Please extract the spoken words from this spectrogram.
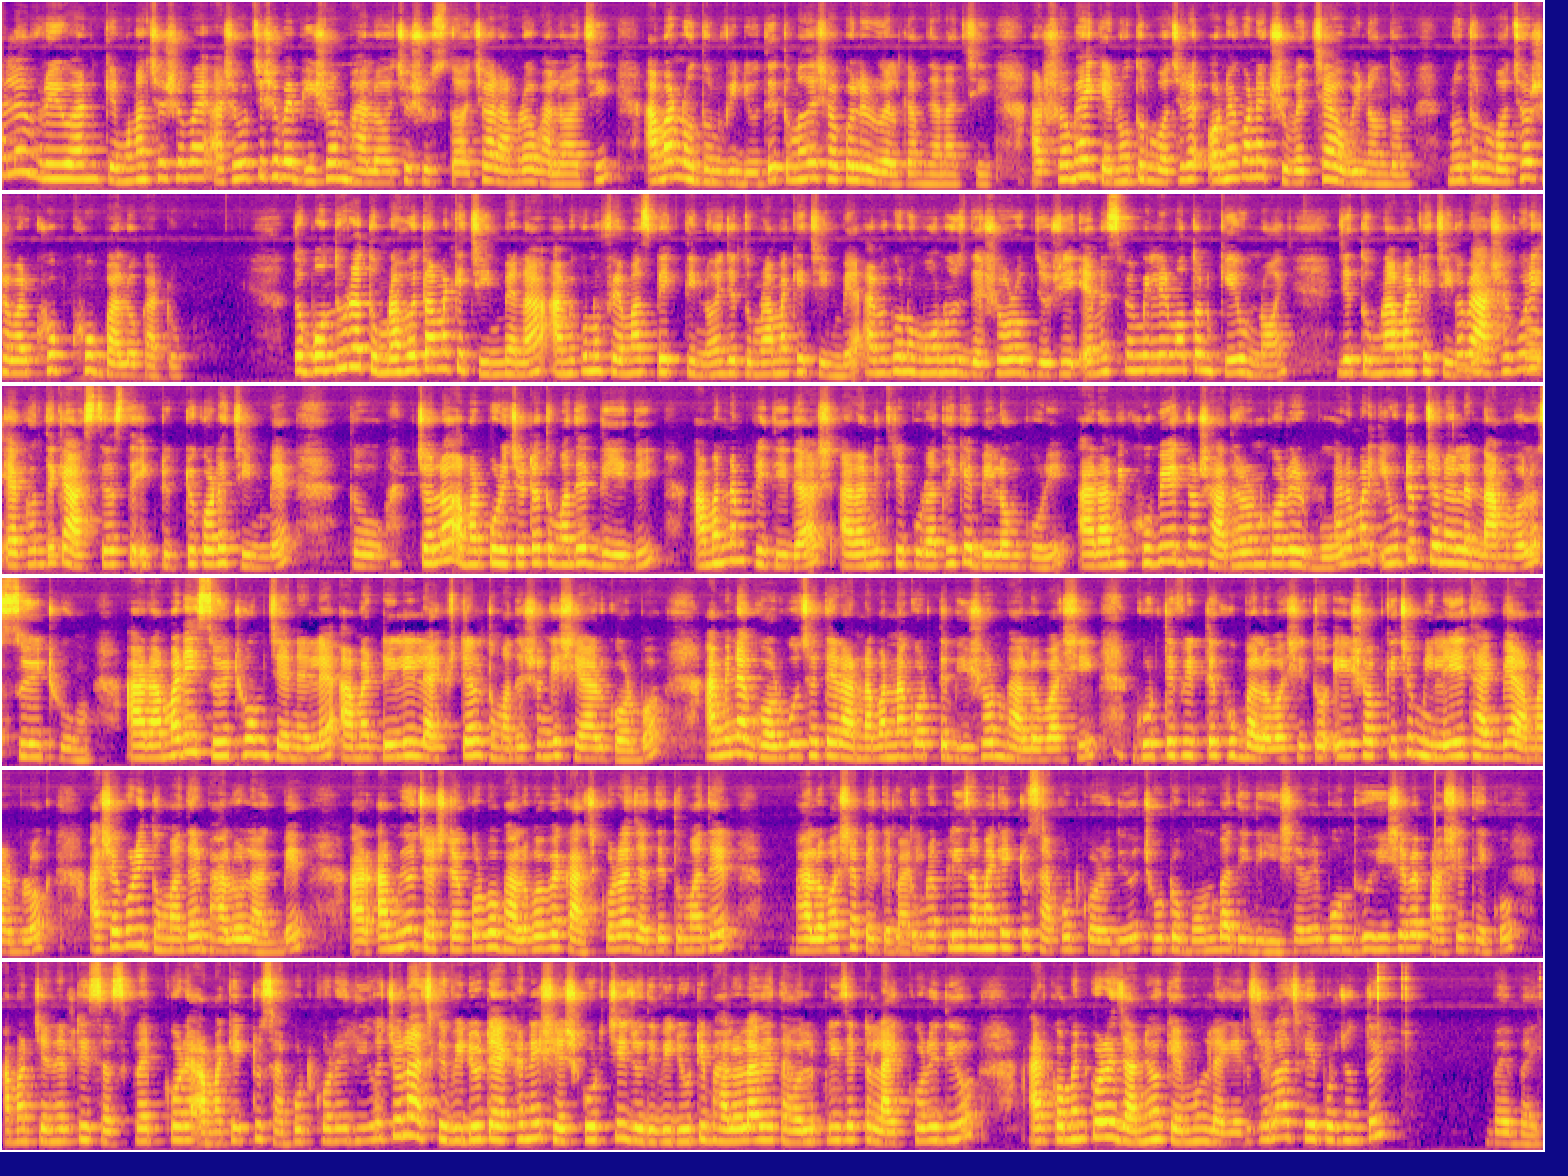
Hello everyone কেমন আছো সবাই? আশা করছি সবাই ভীষণ ভালো আছো সুস্থ আছো আর আমরাও ভালো আছি। আমার নতুন ভিডিওতে তোমাদের সকলের ওয়েলকাম জানাচ্ছি। আর সবাইকে নতুন বছরে অনেক অনেক শুভেচ্ছা অভিনন্দন। নতুন বছর সবার খুব খুব ভালো কাটুক। তো বন্ধুরা তোমরা হয়তো আমাকে চিনবে না আমি কোনো ফেমাস ব্যক্তি নয় যে তোমরা আমাকে চিনবে। আমি কোনো মনোজ দে সৌরভ যোশী এম এস ফ্যামিলির মতন কেউ নয় যে তোমরা আমাকে চিনবে। তবে আশা করি এখন থেকে আস্তে আস্তে একটু একটু করে চিনবে। তো চলো আমার পরিচয়টা তোমাদের দিয়ে দিই। আমার নাম প্রীতি দাস আর আমি ত্রিপুরা থেকে বিলং করি। আর আমি খুবই একজন সাধারণ ঘরের বউ। আর আমার ইউটিউব চ্যানেলের নাম হলো সুইট হোম। আর আমার এই সুইট হোম চ্যানেলে আমার ডেলি লাইফস্টাইল তোমাদের সঙ্গে শেয়ার করব। আমি না ঘর গোছাতে, রান্নাবান্না করতে ভীষণ ভালোবাসি। ঘুরতে ফিরতে খুব ভালোবাসি। তো এই সব কিছু মিলেই থাকবে আমার ব্লগ। আশা করি তোমাদের ভালো লাগবে। আর আমিও চেষ্টা করব ভালোভাবে কাজ করা যাতে তোমাদের ভালোবাসা পেতে পারি। তোমরা প্লিজ আমাকে একটু সাপোর্ট করে দিও ছোট বোন বা দিদি হিসেবে বন্ধু হিসেবে পাশে থেকো। আমার চ্যানেলটি সাবস্ক্রাইব করে আমাকে একটু সাপোর্ট করে দিও। তো চলো আজকে ভিডিওটা এখানেই শেষ করছি। যদি ভিডিওটি ভালো লাগে তাহলে প্লিজ একটা লাইক করে দিও। আর কমেন্ট করে জানিও কেমন লাগে। চলো আজকে এই পর্যন্তই। Bye bye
